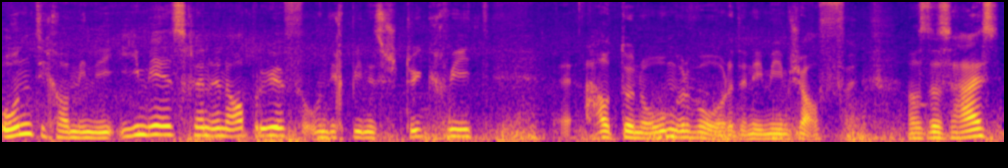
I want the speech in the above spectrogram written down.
Und ich konnte meine E-Mails abrufen und ich bin ein Stück weit äh, autonomer geworden in meinem Arbeiten. Also das heißt,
